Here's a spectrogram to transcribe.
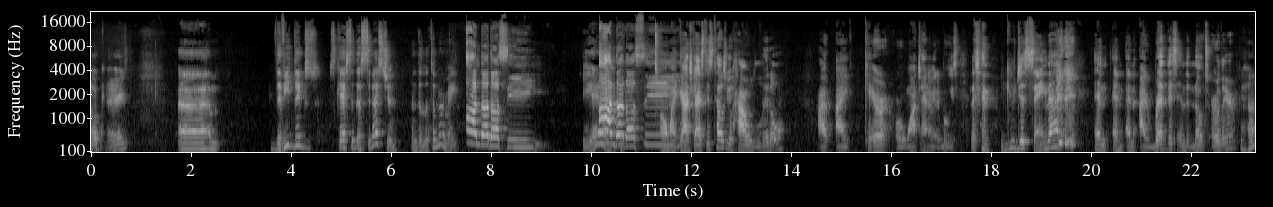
okay. Um, Daveed Diggs is casted as Sebastian in The Little Mermaid. Under the sea, Yeah. under the sea. Oh my gosh, guys, this tells you how little I I care or watch animated movies. Listen, you just saying that, and and and I read this in the notes earlier, Uh-huh.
